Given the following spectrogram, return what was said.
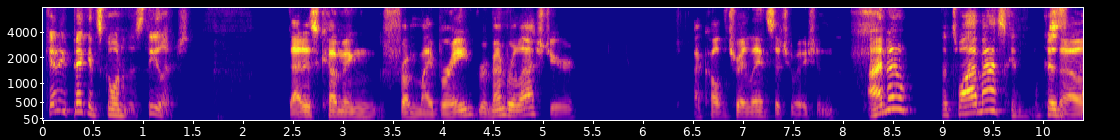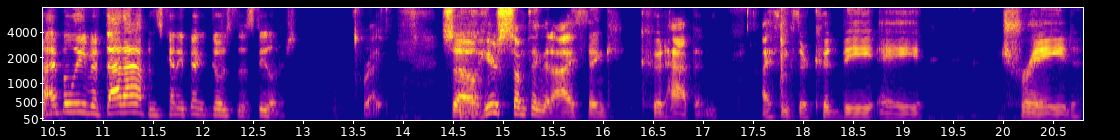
Kenny Pickett's going to the Steelers. That is coming from my brain. Remember last year, I called the Trey Lance situation. I know. That's why I'm asking because So- I believe if that happens, Kenny Pickett goes to the Steelers. Right. So Uh-huh. here's something that I think could happen. I think there could be a trade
